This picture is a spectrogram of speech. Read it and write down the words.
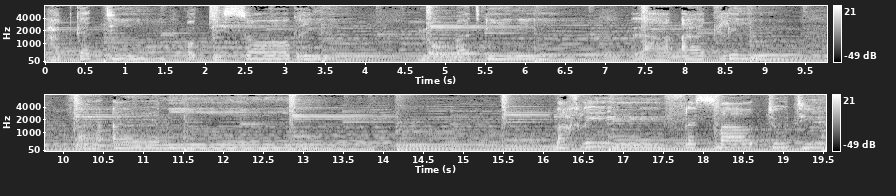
הבגדים אותי סוגרים, לא מתאימים לאקלים, ואני מחליף לסמרטוטים,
